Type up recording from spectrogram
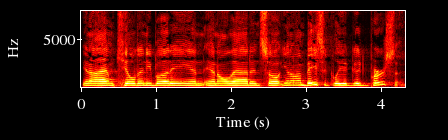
You know, I haven't killed anybody and, and all that. And so, you know, I'm basically a good person.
